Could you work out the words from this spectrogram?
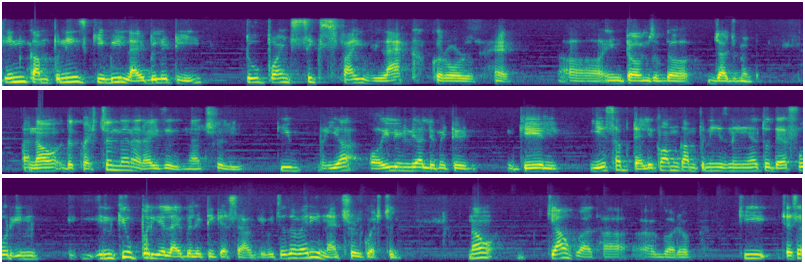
इन कंपनीज़ की भी liability 2.65 lakh crores hai uh, in terms of the judgment. And now the question then arises naturally कि भैया ऑयल इंडिया लिमिटेड गेल ये सब टेलीकॉम कंपनीज़ नहीं है तो देयरफॉर इन, इनके ऊपर ये लाइबिलिटी कैसे आ गई which is a very natural question now क्या हुआ था, गौरव, कि जैसे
